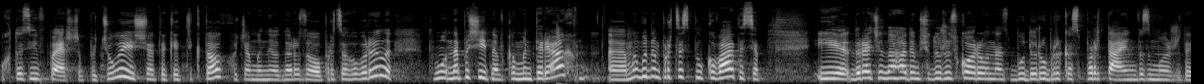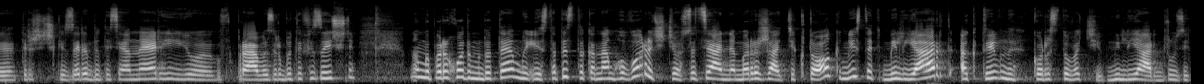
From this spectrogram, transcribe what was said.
хтось і вперше почує, що таке TikTok, хоча ми неодноразово про це говорили. Тому напишіть нам в коментарях. е, Ми будемо про це спілкуватися. І, до речі, нагадуємо, що дуже скоро у нас буде рубрика Спорттайм. Ви зможете трішечки зарядитися енергією, вправи зробити фізичні. Ну, ми переходимо до теми, і статистика нам говорить, що соціальна мережа TikTok містить мільярд активних користувачів. Мільярд, друзі.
